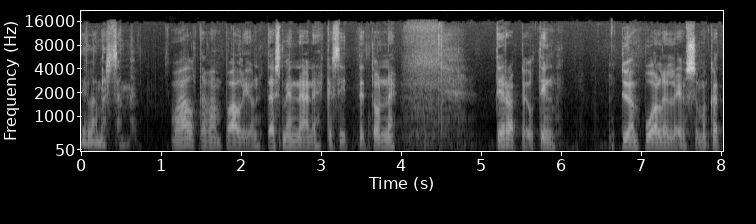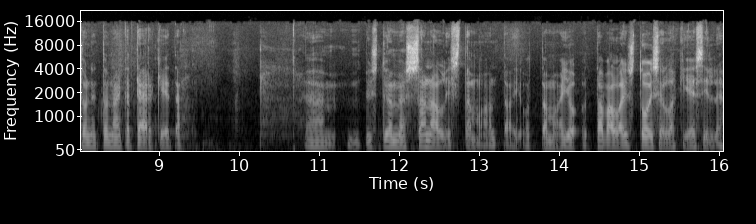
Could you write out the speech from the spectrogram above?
elämässämme? Valtavan paljon. Tässä mennään ehkä sitten tuonne terapeutin työn puolelle, jossa mä katson, että on aika tärkeää Ähm, pystyä myös sanallistamaan tai ottamaan jo tavallaan jos toisellakin esille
